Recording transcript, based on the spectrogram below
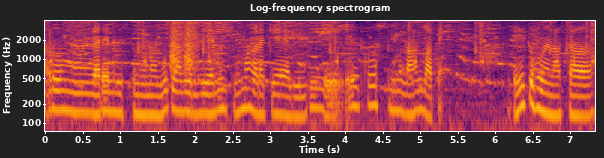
அப்புறம் வேறு என்ன ஸ்பின் பண்ணோம் நூற்றி ஐம்பது ரெண்டு சும்மா கிடக்கே அப்படின்ட்டு எதுக்கோ ஸ்பின் பண்ணலான்னு பார்ப்பேன். எதுக்கு போவேன் லாஸ்ட்டாக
